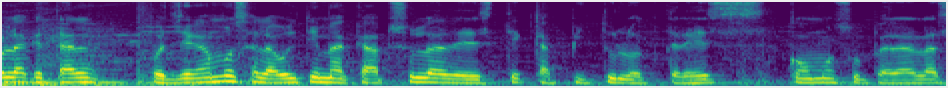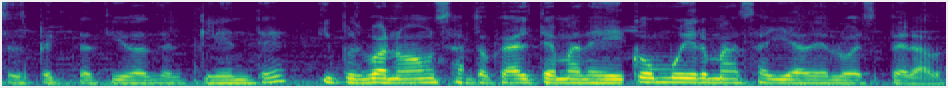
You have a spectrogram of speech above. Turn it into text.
Hola, ¿qué tal? Pues llegamos a la última cápsula de este capítulo 3, cómo superar las expectativas del cliente. Y pues bueno, vamos a tocar el tema de cómo ir más allá de lo esperado.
